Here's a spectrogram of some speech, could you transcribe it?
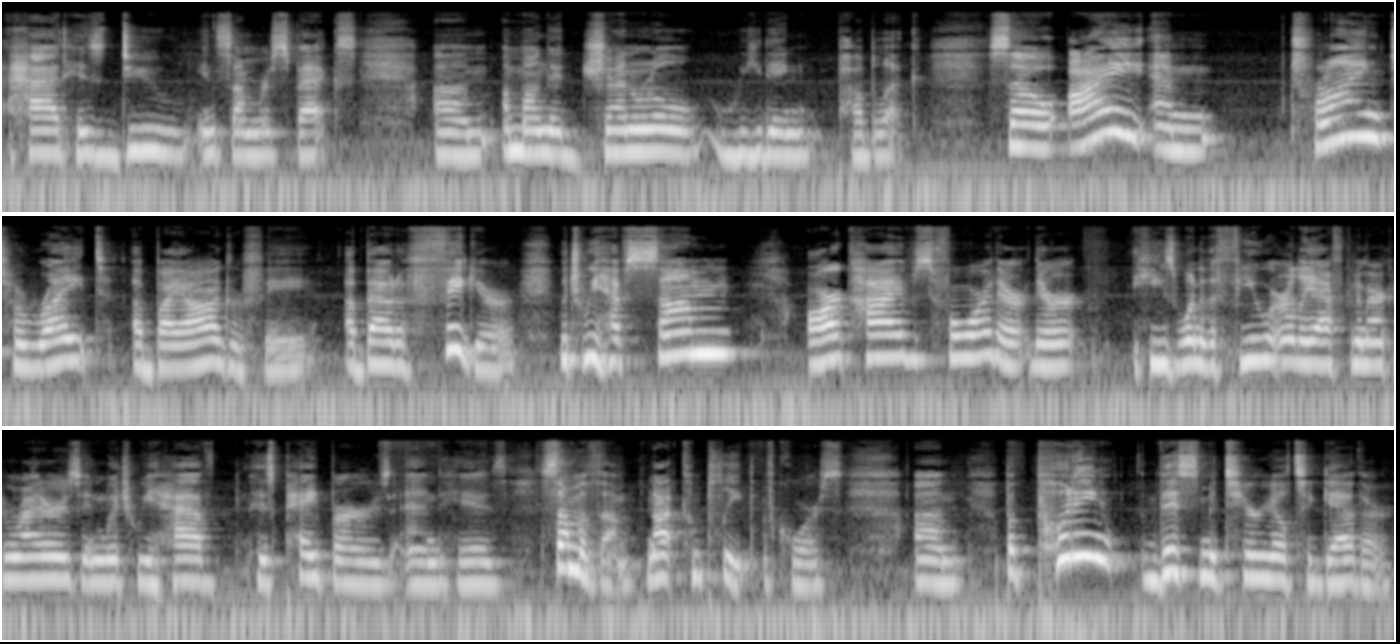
had his due in some respects um, among a general reading public. So I am trying to write a biography about a figure which we have some archives for. There, there, he's one of the few early African American writers in which we have his papers and his some of them, not complete, of course. Um, but putting this material together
